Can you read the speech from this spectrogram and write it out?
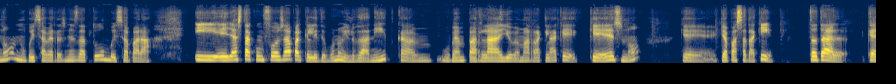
no? No vull saber res més de tu, em vull separar. I ella està confosa perquè li diu, bueno, i de nit, que ho vam parlar i ho vam arreglar, què, què és, no? Què, què ha passat aquí? Total, que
